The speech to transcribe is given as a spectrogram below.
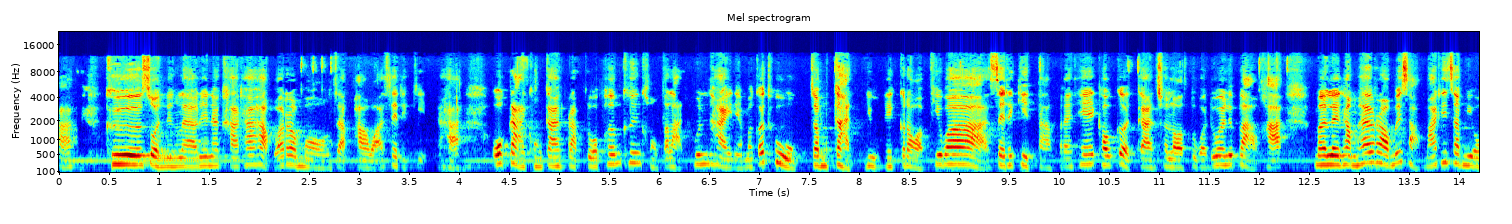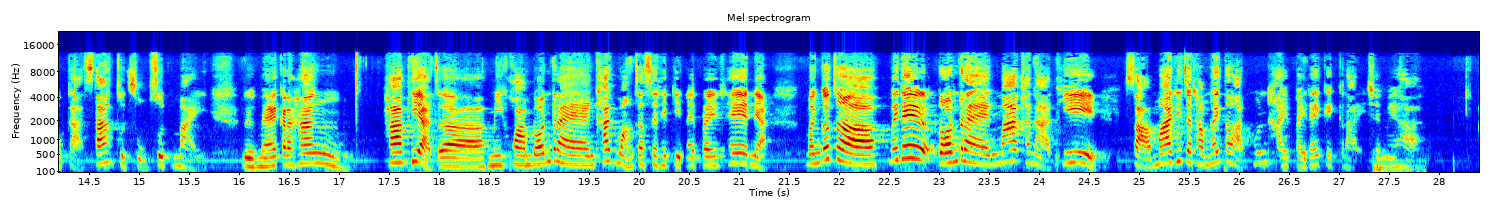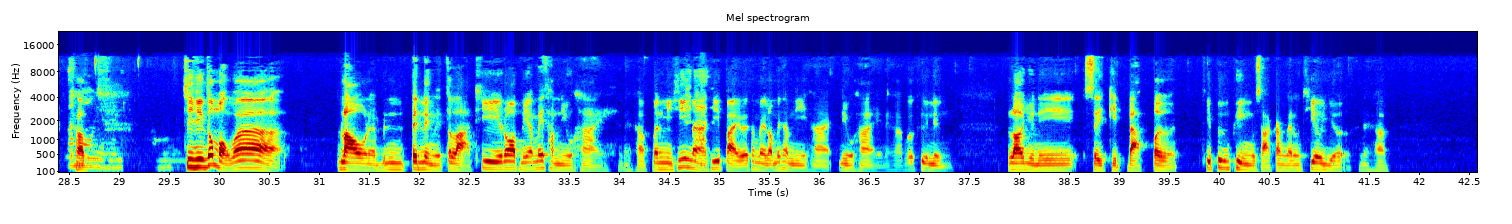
ค่ะคือส่วนหนึ่งแล้วเนี่ยนะคะ ถ้าหากว่าเรามองจากภาวะเศรษฐกิจนะคะ โอกาสของการปรับตัวเพิ่มขึ้นของตลาดหุ้นไทยเนี่ยมันก็ถูกจำกัดอยู่ในกรอบที่ว่าเศรษฐกิจต่างประเทศเขาเกิดการชะลอตัวด้วยหรือเปล่าคะมันเลยทำให้เราไม่สามารถที่จะมีโอกาสสร้างจุดสูงสุดใหม่ หรือแม้กระทั่งภาพที่อาจจะมีความร้อนแรงคาดหวังจากเศรษฐกิจในประเทศเนี่ยมันก็จะไม่ได้ร้อนแรงมากขนาดที่ สามารถที่จะทำให้ตลาดหุ้นไทยไปได้ไกลๆใช่ไหมคะเรามองอย่างนั้นจริงๆต้องบอกว่าเราเนี่ยเป็นเป็นหนึ่งในตลาดที่รอบนี้ไม่ทำนิวไฮนะครับมันมีที่มาที่ไปว่าทำไมเราไม่ทำนิวไฮนิวไฮนะครับก็คือหนึ่งเราอยู่ในเศรษฐกิจแบบเปิด ที่พึ่งพิงอุตสาหกรรมการท่องเที่ยวเยอะนะครับ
